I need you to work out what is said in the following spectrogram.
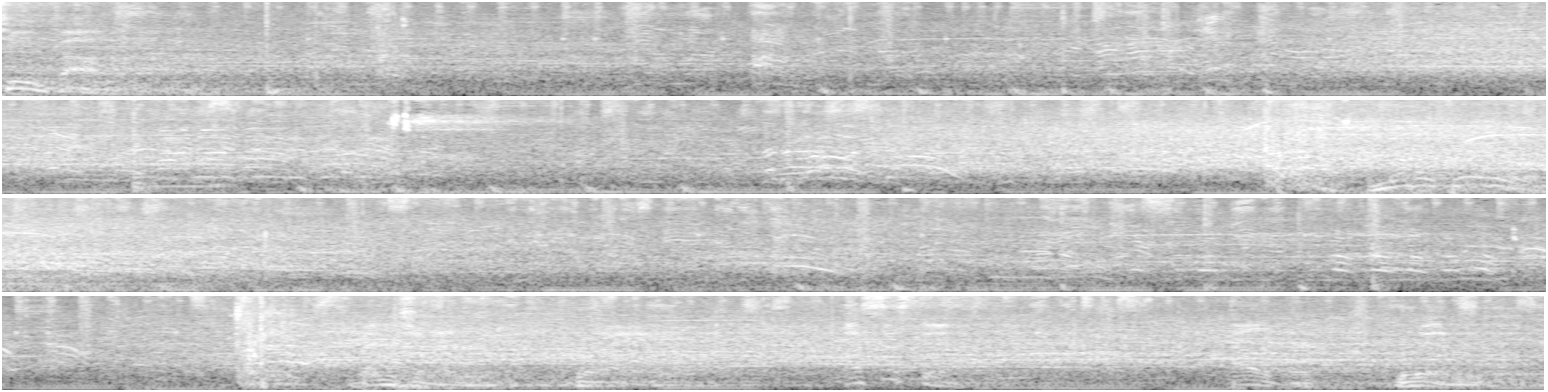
team foul. Benjamin Gray. Assistant. Albert win.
